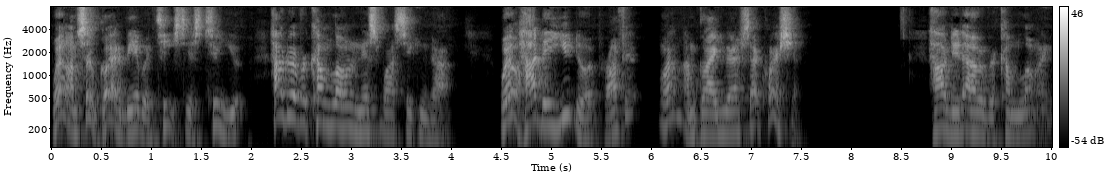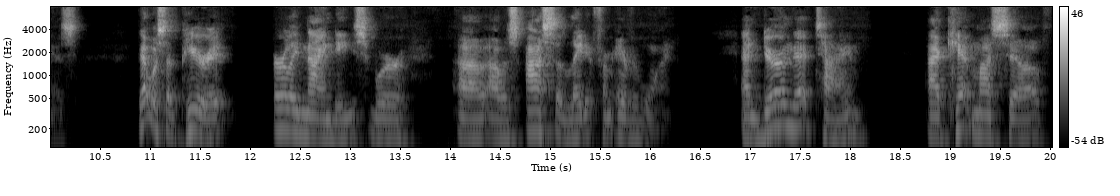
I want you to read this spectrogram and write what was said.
Well, I'm so glad to be able to teach this to you. How to overcome loneliness while seeking God. Well, how do you do it, prophet? Well, I'm glad you asked that question. How did I overcome loneliness? That was a period, early 90s, where uh, I was isolated from everyone. And during that time, I kept myself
